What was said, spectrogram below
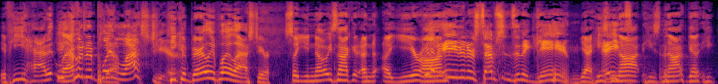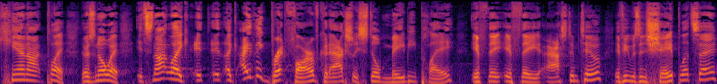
If he had it He left, couldn't play yeah. last year. He could barely play last year, so you know he's not going a, a year He had on. eight interceptions in a game. Yeah, he's Eight. not. He's not gonna. He cannot play. There's no way. It's not like it, it. Like I think Brett Favre could actually still maybe play if they if they asked him to. If he was in shape, let's say.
